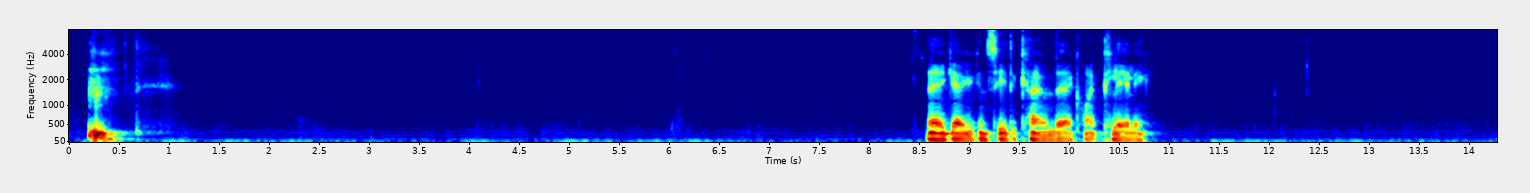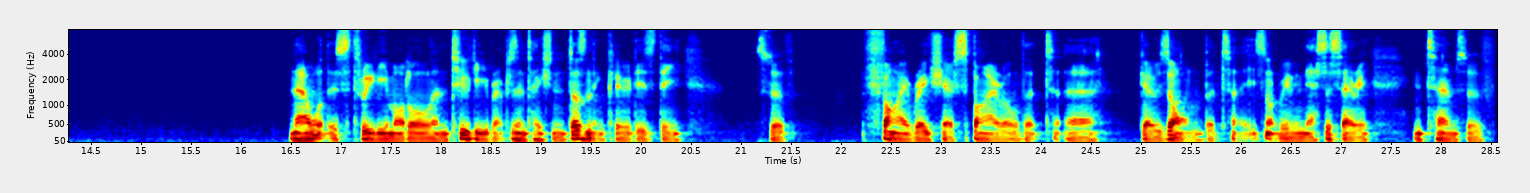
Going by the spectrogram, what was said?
there you go, you can see the cone there quite clearly. Now what this 3D model and 2D representation doesn't include is the sort of phi ratio spiral that uh, goes on, but uh, it's not really necessary in terms of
